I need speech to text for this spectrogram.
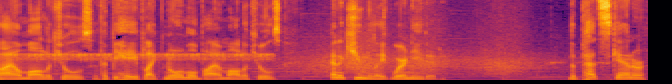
biomolecules that behave like normal biomolecules and accumulate where needed. The PET scanner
